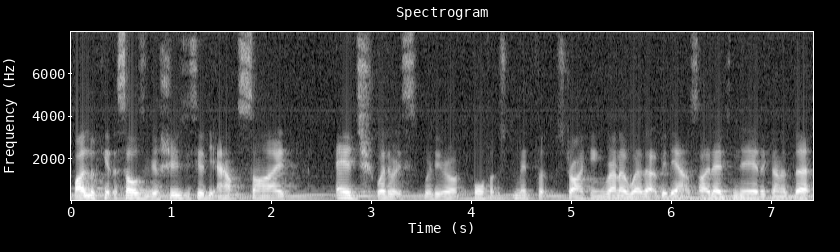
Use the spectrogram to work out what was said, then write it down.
by looking at the soles of your shoes. You see the outside edge, whether it's whether you're a forefoot, midfoot striking runner, where that would be the outside edge near the kind of the,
